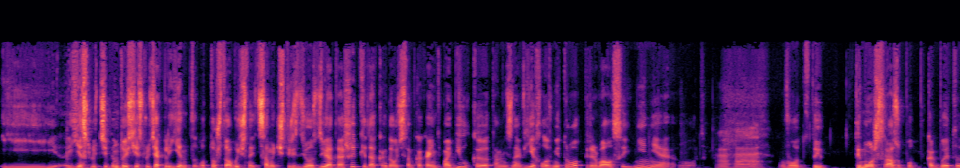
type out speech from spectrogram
И если у тебя, ну, то есть, если у тебя клиент, вот то, что обычно эти самые 499 ошибки, да, когда у тебя там какая-нибудь мобилка, там, не знаю, въехала в метро, прервала соединение, вот, uh-huh. вот ты, ты можешь сразу как бы это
